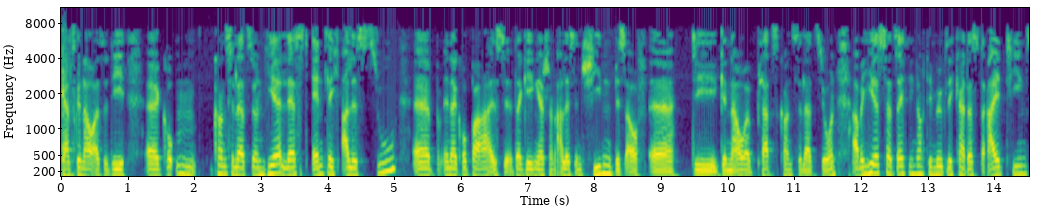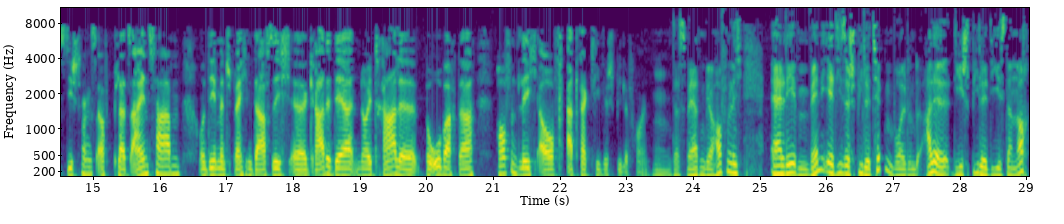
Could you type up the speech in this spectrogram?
Ganz genau, also die äh, Gruppenkonstellation hier lässt endlich alles zu. Äh, in der Gruppe A ist dagegen ja schon alles entschieden, bis auf äh, die genaue Platzkonstellation. Aber hier ist tatsächlich noch die Möglichkeit, dass drei Teams die Chance auf Platz eins haben und dementsprechend darf sich äh, gerade der neutrale Beobachter hoffentlich auf attraktive Spiele freuen. Hm, das werden wir hoffentlich erleben. Wenn ihr diese Spiele tippen wollt und alle die Spiele, die es dann noch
